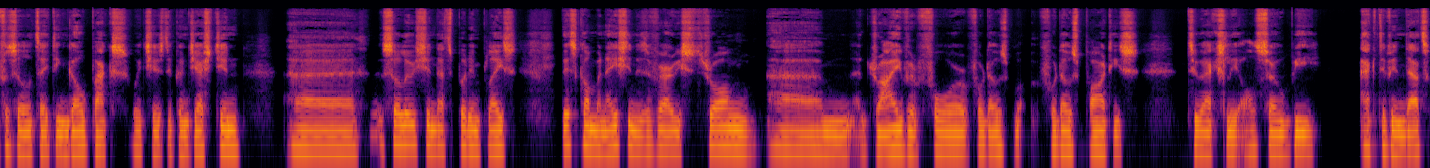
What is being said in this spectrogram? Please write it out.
facilitating GOPACS, which is the congestion uh, solution that's put in place. This combination is a very strong um, driver for for those for those parties to actually also be active in that.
